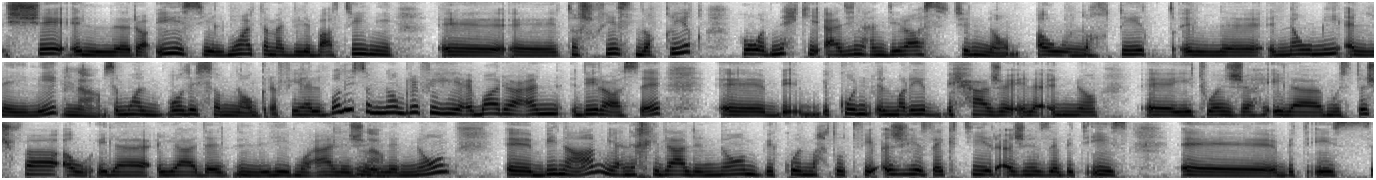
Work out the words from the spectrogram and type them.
الشيء الرئيسي المعتمد اللي بيعطيني تشخيص دقيق هو بنحكي قاعدين عن دراسة النوم أو م. تخطيط النومي الليلي نعم. بسموها ال polysomnography ال polysomnography هي عبارة عن دراسة بيكون المريض بحاجة إلى إنه يتوجه إلى مستشفى أو إلى عيادة اللي هي معالجة نعم. للنوم بينام يعني خلال النوم بيكون محطوط فيه أجهزة كثير أجهزة بتقيس بتقيس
